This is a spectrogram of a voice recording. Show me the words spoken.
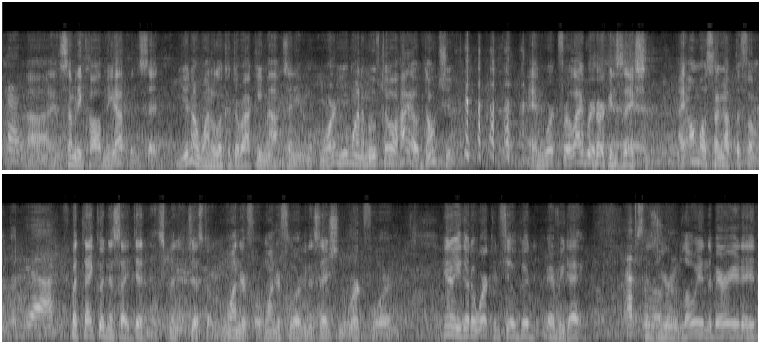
Okay. Uh, and somebody called me up and said, "You don't want to look at the Rocky Mountains anymore. You want to move to Ohio, don't you?" and work for a library organization. I almost hung up the phone, but yeah. but thank goodness I didn't. It's been just a wonderful, wonderful organization to work for. And, you know, you go to work and feel good every day Absolutely. because you're lowering the barrier to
